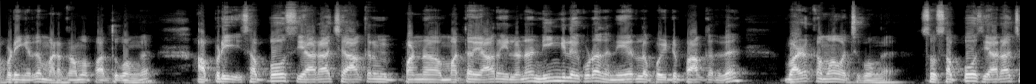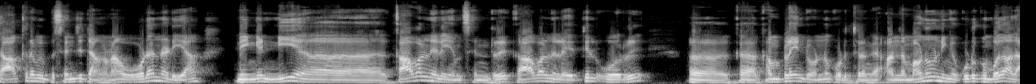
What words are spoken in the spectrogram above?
அப்படிங்கிறத மறக்காமல் பார்த்துக்கோங்க. அப்படி சப்போஸ் யாராச்சும் ஆக்கிரமிப்பு பண்ண மற்ற யாரும் இல்லைன்னா நீங்களே கூட அதை நேரில் போயிட்டு பார்க்குறத வழக்கமாக வச்சுக்கோங்க. ஸோ சப்போஸ் யாராச்சும் ஆக்கிரமிப்பு செஞ்சுட்டாங்கன்னா உடனடியாக நீங்கள் நீ காவல் நிலையம் சென்று காவல் நிலையத்தில் ஒரு கம்ப்ளைண்ட் ஒன்று கொடுத்துருங்க. அந்த மனு நீங்கள் கொடுக்கும்போது அதை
